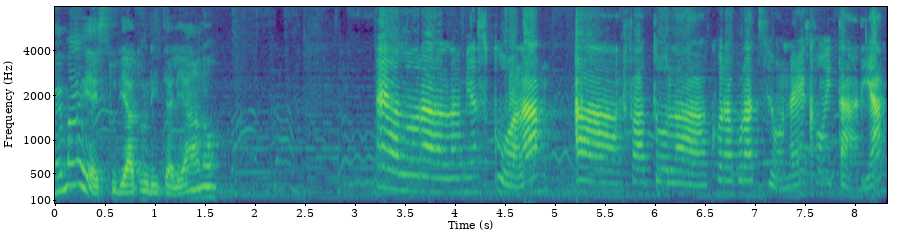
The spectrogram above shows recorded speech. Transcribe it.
come mai hai studiato l'italiano? E allora la mia scuola ha fatto la collaborazione con Italia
